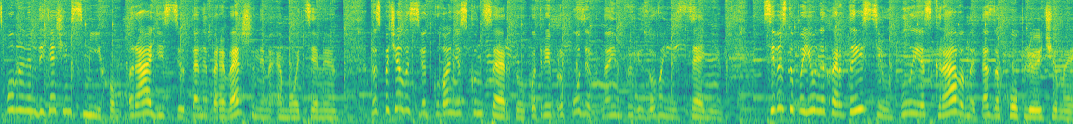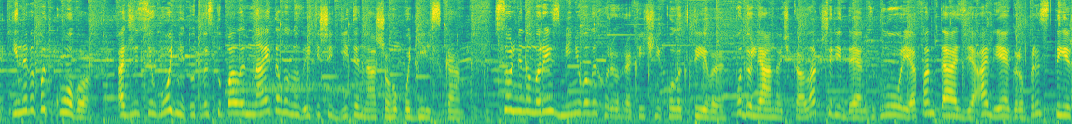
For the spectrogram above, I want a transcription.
сповненим дитячим сміхом, радістю та неперевершеними емоціями. Розпочалось святкування з концерту, котрий проходив на імпровізованій сцені. Всі виступи юних артистів були яскравими та захоплюючими, і не випадково, адже сьогодні тут виступали найталановитіші діти нашого Подільська. Сольні номери змінювали хореографічні колективи: Подоляночка, Лакшері Денс, Глорія, Фантазія, Алєгро, Престиж,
